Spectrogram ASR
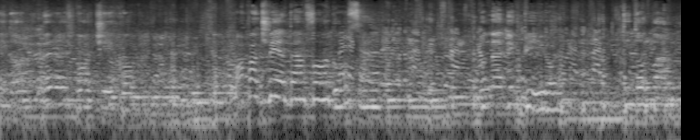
Ujjaidon vörös borcsíkok Makacs vérben forgó szem. Meddig bírod? Titokban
